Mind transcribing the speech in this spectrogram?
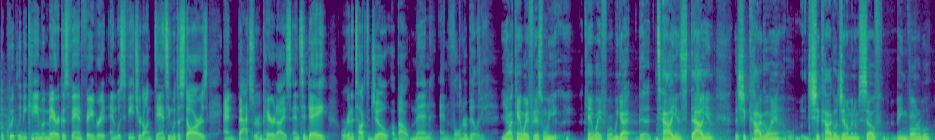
but quickly became America's fan favorite and was featured on Dancing with the Stars and Bachelor in Paradise. And today, we're going to talk to Joe about men and vulnerability. Yeah, I can't wait for this one. We can't wait for it. We got the Italian stallion, the Chicagoan, Chicago gentleman himself being vulnerable.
